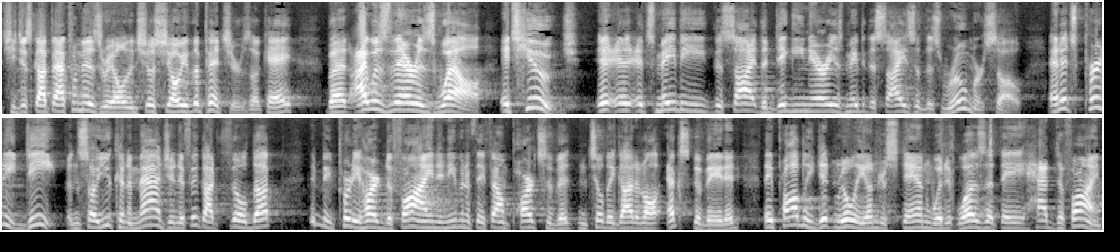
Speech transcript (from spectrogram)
She just got back from Israel, and she'll show you the pictures. Okay. But I was there as well. It's huge. It, it, it's maybe the size, the digging area is maybe the size of this room or so, and it's pretty deep. And so you can imagine if it got filled up, it'd be pretty hard to find. And even if they found parts of it until they got it all excavated, they probably didn't really understand what it was that they had to find.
